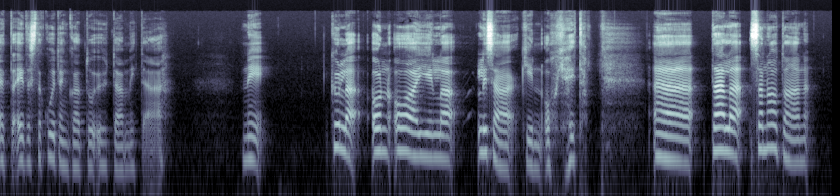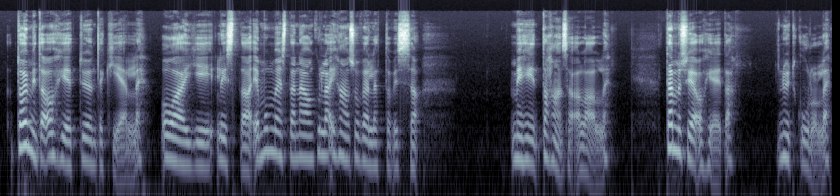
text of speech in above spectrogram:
että ei tästä kuitenkaan tule yhtään mitään, niin kyllä on OAJilla lisääkin ohjeita. Ää, täällä sanotaan toimintaohjeet työntekijälle, OAJ listaa, ja mun mielestä nämä on kyllä ihan sovellettavissa mihin tahansa alalle. Tämmöisiä ohjeita nyt kuulolle.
